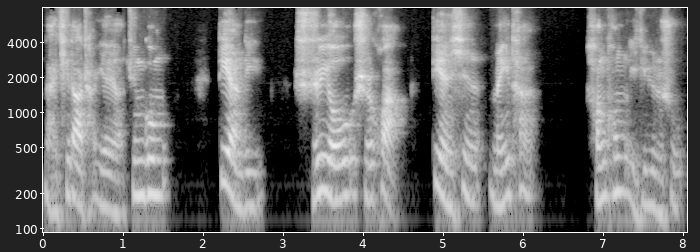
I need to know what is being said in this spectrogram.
哪七大产业呀？军工、电力、石油石化、电信、煤炭、航空以及运输，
